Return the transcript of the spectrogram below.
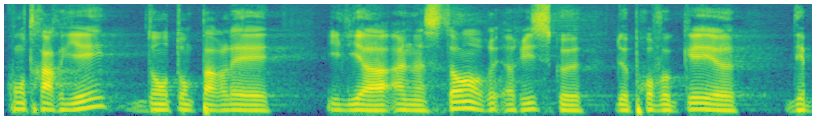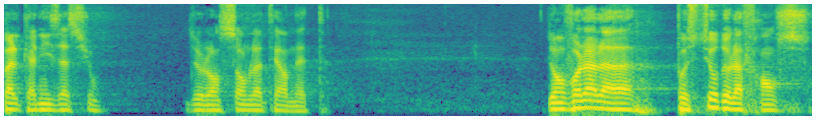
contrariée dont on parlait il y a un instant risque de provoquer des balkanisations de l'ensemble Internet. Donc voilà la posture de la France.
